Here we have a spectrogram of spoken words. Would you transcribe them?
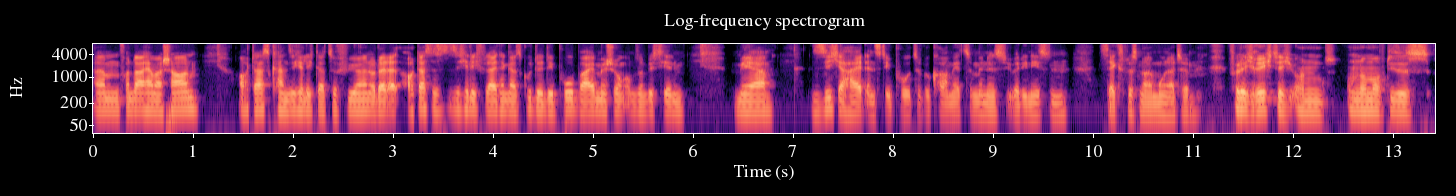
Ähm, von daher mal schauen, auch das kann sicherlich dazu führen, oder auch das ist sicherlich vielleicht eine ganz gute Depotbeimischung, um so ein bisschen mehr Sicherheit ins Depot zu bekommen, jetzt zumindest über die nächsten sechs bis neun Monate. Völlig richtig. Und um nochmal auf dieses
